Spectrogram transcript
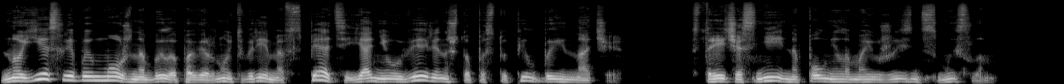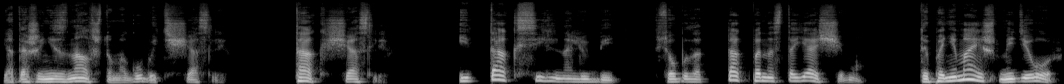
Но если бы можно было повернуть время вспять, я не уверен, что поступил бы иначе. Встреча с ней наполнила мою жизнь смыслом. Я даже не знал, что могу быть счастлив. Так счастлив и так сильно любить. Все было так по-настоящему. Ты понимаешь, Медиор?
